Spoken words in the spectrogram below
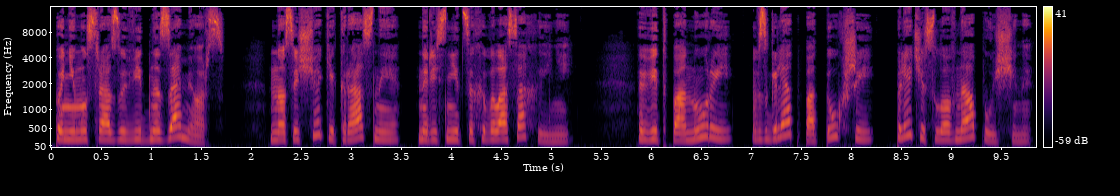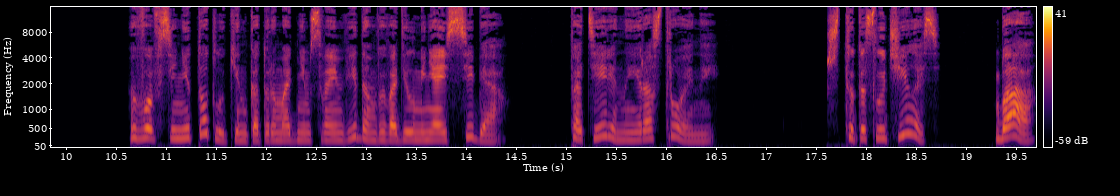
По нему сразу видно замерз. Нос и щеки красные, на ресницах и волосах иней. Вид понурый, взгляд потухший, плечи словно опущены. Вовсе не тот Лукин, которым одним своим видом выводил меня из себя. Потерянный и расстроенный. «Что-то случилось? Ба!»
